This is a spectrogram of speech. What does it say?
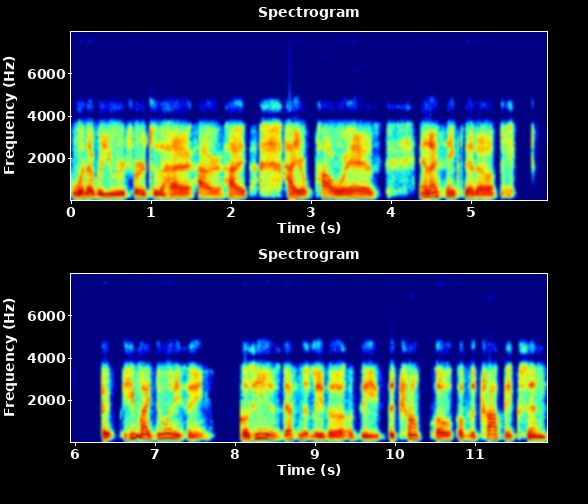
whatever you refer to the higher, higher, higher, higher power as. And I think that uh, he might do anything because he is definitely the the the Trump of, of the tropics, and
